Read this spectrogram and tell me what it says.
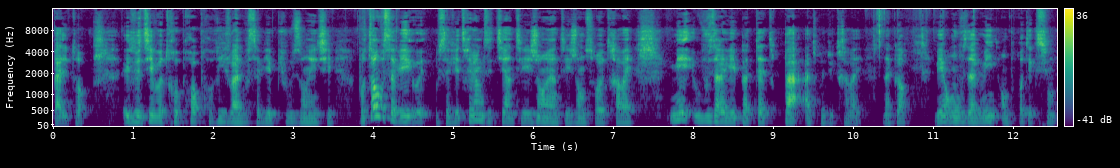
pas le top. Et vous étiez votre propre rival, vous saviez plus où vous en étiez. Pourtant, vous saviez, vous saviez très bien que vous étiez intelligent et intelligente sur le travail, mais vous n'arriviez peut-être pas à trouver du travail, d'accord? Mais on vous a mis en protection.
